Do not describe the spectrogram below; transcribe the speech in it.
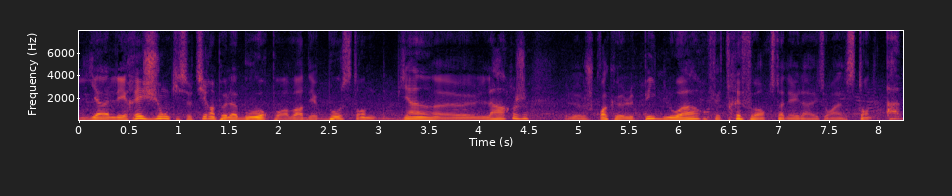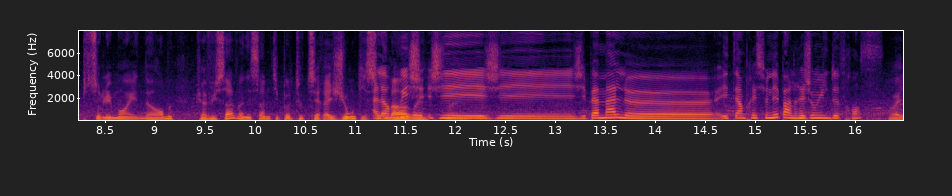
Il y a les régions qui se tirent un peu la bourre pour avoir des beaux stands bien euh, larges. Le- je crois que le Pays de Loire fait très fort cette année. Là, ils ont un stand absolument énorme. Tu as vu ça, Vanessa, un petit peu toutes ces régions qui sont Alors là oui, ouais. j'ai- pas mal euh, été impressionnée par la région Île-de-France. Ouais.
